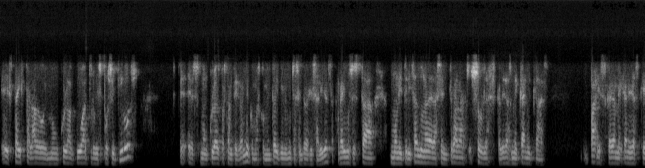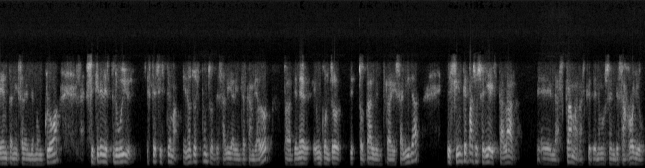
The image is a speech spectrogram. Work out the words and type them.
está instalado en Moncloa cuatro dispositivos. E, es, Moncloa es bastante grande, como has comentado, y tiene muchas entradas y salidas. Ahora mismo se está monitorizando una de las entradas sobre las escaleras mecánicas, varias escaleras mecánicas que entran y salen de Moncloa. Se quiere distribuir este sistema en otros puntos de salida del intercambiador para tener un control total de entrada y salida. El siguiente paso sería instalar eh, las cámaras que tenemos en desarrollo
